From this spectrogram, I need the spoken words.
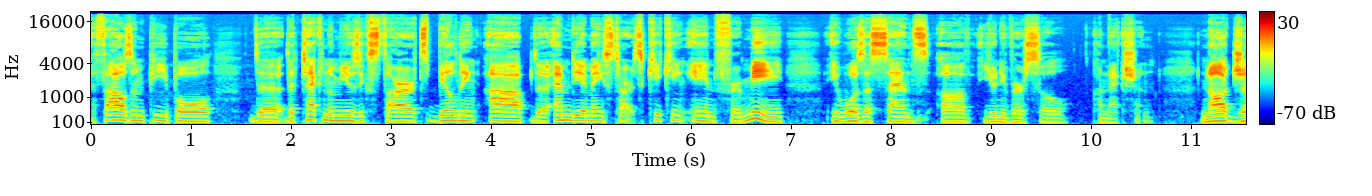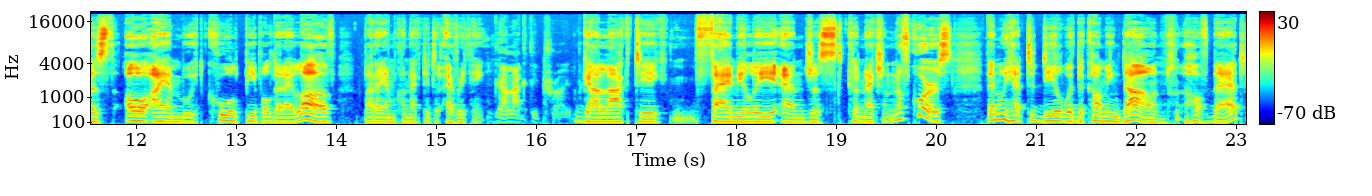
a thousand people the the techno music starts building up the mdma starts kicking in for me it was a sense of universal connection. Not just, oh, I am with cool people that I love, but I am connected to everything. Galactic tribe. Galactic family and just connection. And of course, then we had to deal with the coming down of that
